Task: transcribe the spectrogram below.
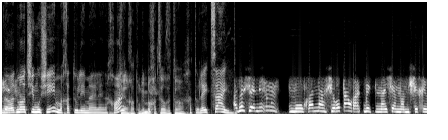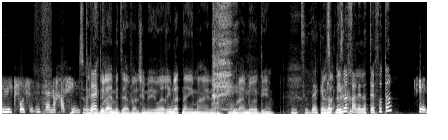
מאוד מאוד שימושיים החתולים האלה, נכון? כן, חתולים בחצר זה טוב. חתולי ציד. אבא שלי מוכן להשאיר אותם רק בתנאי שהם ממשיכים לתפוס את הנחשים. צודק, תגידו להם את זה אבל, שהם יהיו ערים לתנאים האלה. אולי הם לא יודעים. צודק. הם נותנים לך ללטף אותם? כן.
